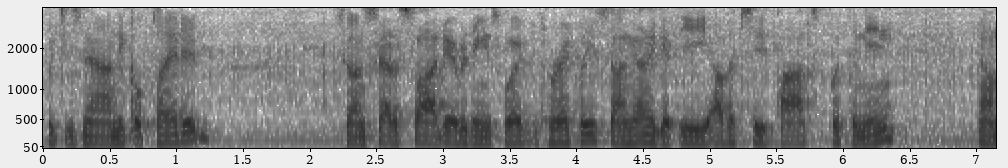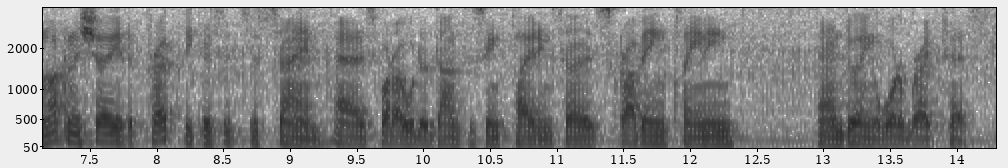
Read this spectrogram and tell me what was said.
which is now nickel plated. So I'm satisfied everything is working correctly. So I'm going to get the other two parts, put them in. Now I'm not going to show you the prep because it's the same as what I would have done for zinc plating. So scrubbing, cleaning, and doing a water break test.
